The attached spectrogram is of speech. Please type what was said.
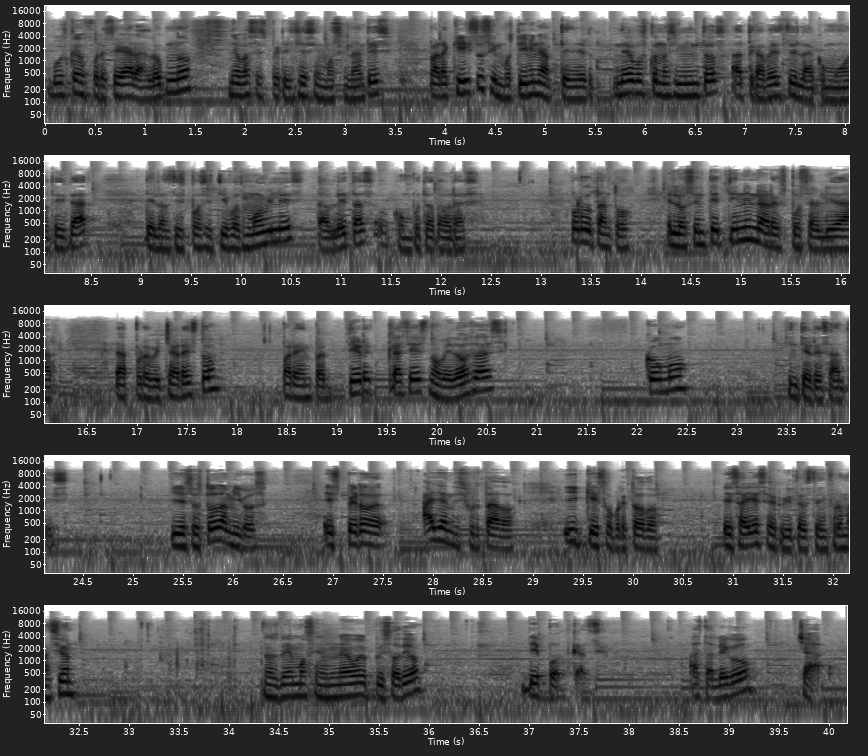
Busca ofrecer al alumno nuevas experiencias emocionantes para que estos se motiven a obtener nuevos conocimientos a través de la comodidad de los dispositivos móviles, tabletas o computadoras. Por lo tanto, el docente tiene la responsabilidad de aprovechar esto para impartir clases novedosas como interesantes. Y eso es todo amigos. Espero hayan disfrutado y que sobre todo les haya servido esta información. Nos vemos en un nuevo episodio de podcast. Hasta luego, chao.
